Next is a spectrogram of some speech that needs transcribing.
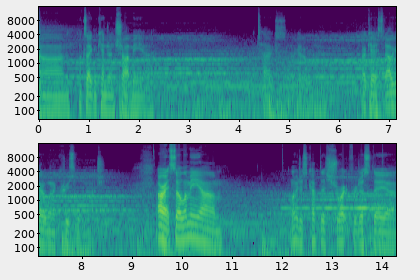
Um, looks like Kendron shot me uh, a text. We gotta win. Okay, so now we gotta win a Crucible match. All right, so let me um, let me just cut this short for just a uh,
